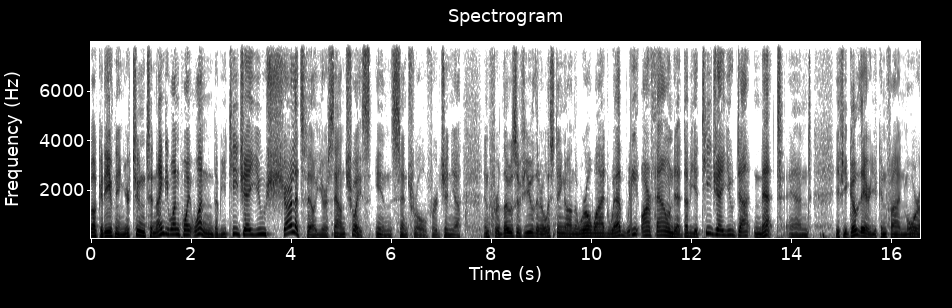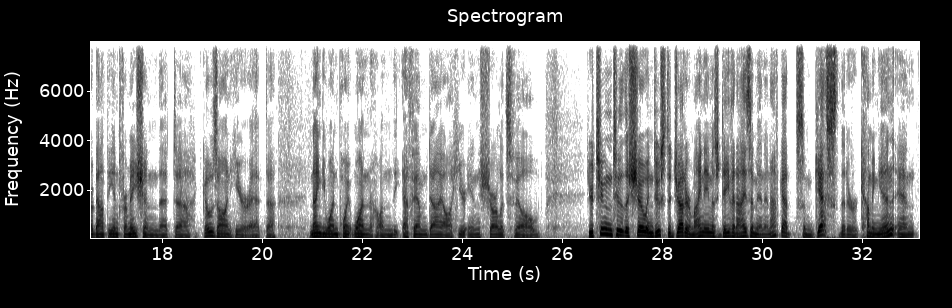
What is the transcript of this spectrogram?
Well, good evening. You're tuned to 91.1 WTJU Charlottesville, your sound choice in Central Virginia. And for those of you that are listening on the World Wide Web, we are found at WTJU.net. And if you go there, you can find more about the information that uh, goes on here at uh, 91.1 on the FM dial here in Charlottesville. You're tuned to the show Induced to Judder. My name is David Eisenman, and I've got some guests that are coming in and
